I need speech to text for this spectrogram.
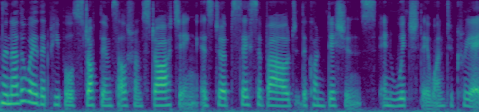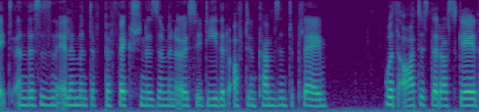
Another way that people stop themselves from starting is to obsess about the conditions in which they want to create. And this is an element of perfectionism and OCD that often comes into play with artists that are scared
